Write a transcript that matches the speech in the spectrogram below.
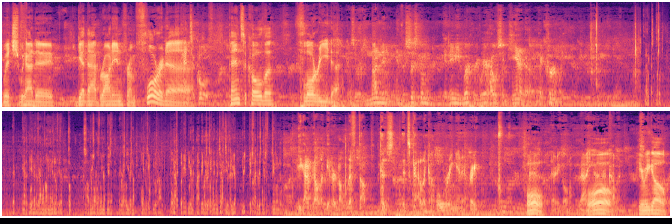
which we had to get that brought in from Florida, Pensacola. Pensacola, Florida. Because there was none in, in the system in any Mercury warehouse in Canada currently. You gotta be able to get her to lift up because it's got like a O-ring in it, right? Oh, There you go. Now you got her oh, coming. here we go.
